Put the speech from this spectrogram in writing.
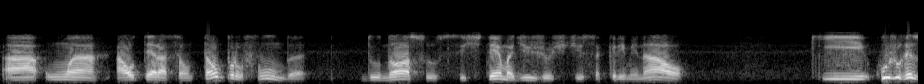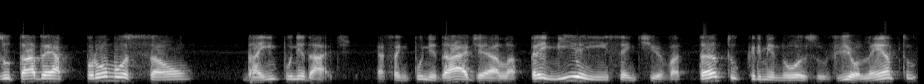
a uma alteração tão profunda do nosso sistema de justiça criminal que cujo resultado é a promoção da impunidade. Essa impunidade ela premia e incentiva tanto o criminoso violento,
